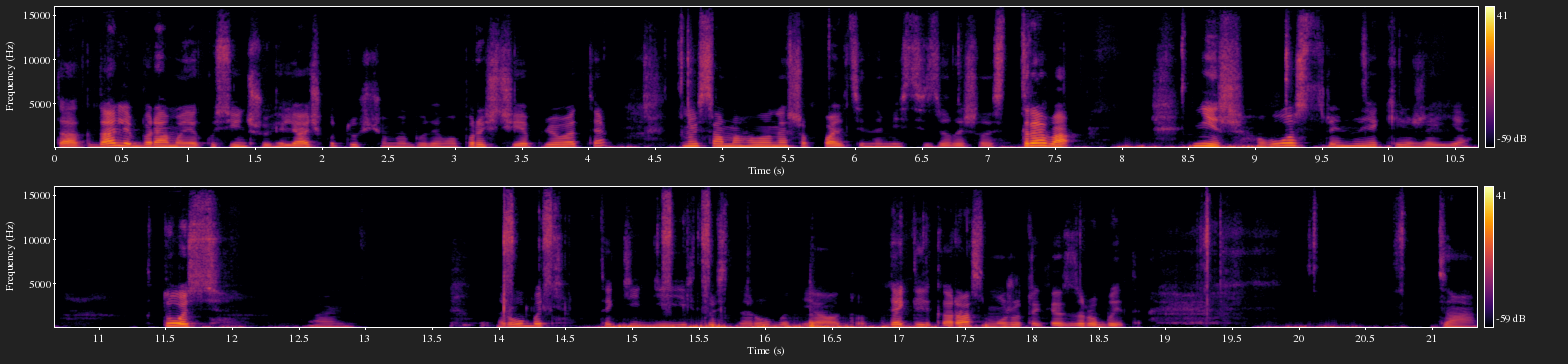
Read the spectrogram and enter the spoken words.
Так, далі беремо якусь іншу гілячку, ту, що ми будемо прищеплювати. Ну і саме головне, щоб пальці на місці залишились. Треба ніж гострий, ну, який вже є. Хтось ем, робить такі дії, хтось не робить. Я от, от декілька разів можу таке зробити. Так.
